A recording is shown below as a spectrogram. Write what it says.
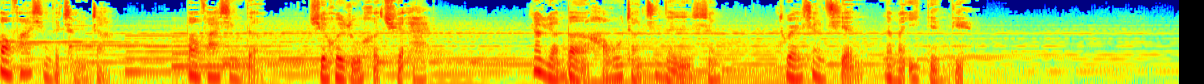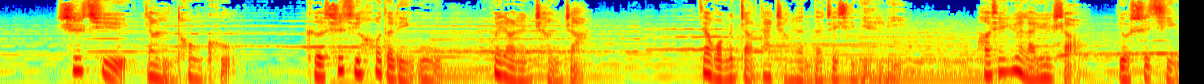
爆发性的成长，爆发性的学会如何去爱。让原本毫无长进的人生，突然向前那么一点点。失去让人痛苦，可失去后的领悟会让人成长。在我们长大成人的这些年里，好像越来越少有事情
